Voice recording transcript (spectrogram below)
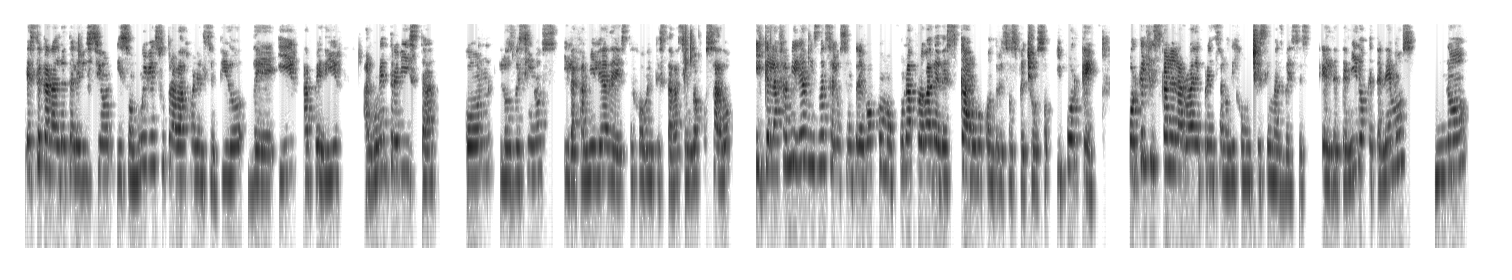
este canal de televisión hizo muy bien su trabajo en el sentido de ir a pedir alguna entrevista con los vecinos y la familia de este joven que estaba siendo acusado y que la familia misma se los entregó como una prueba de descargo contra el sospechoso. ¿Y por qué? Porque el fiscal en la rueda de prensa lo dijo muchísimas veces, el detenido que tenemos no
